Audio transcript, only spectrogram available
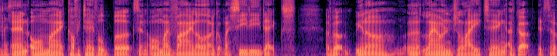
Nice. and all my coffee table books and all my vinyl. I've got my CD decks. I've got you know uh, lounge lighting. I've got it's a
